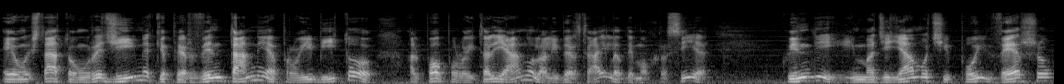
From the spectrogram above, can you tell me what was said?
è, un, stato un regime che per vent'anni ha proibito al popolo italiano la libertà e la democrazia. Quindi immaginiamoci poi verso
